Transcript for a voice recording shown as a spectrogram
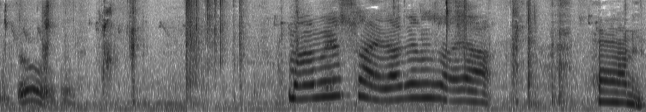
吃。妈咪甩了干啥呀？放那里。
